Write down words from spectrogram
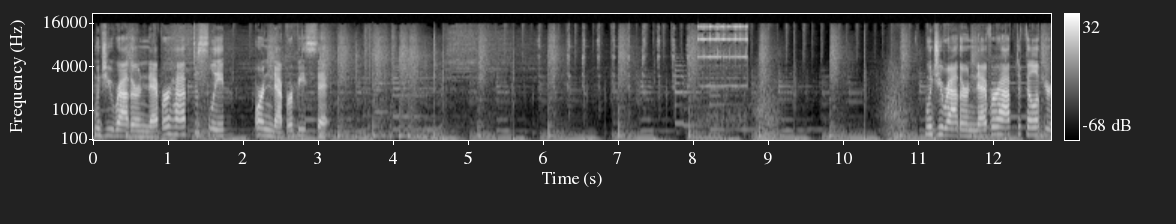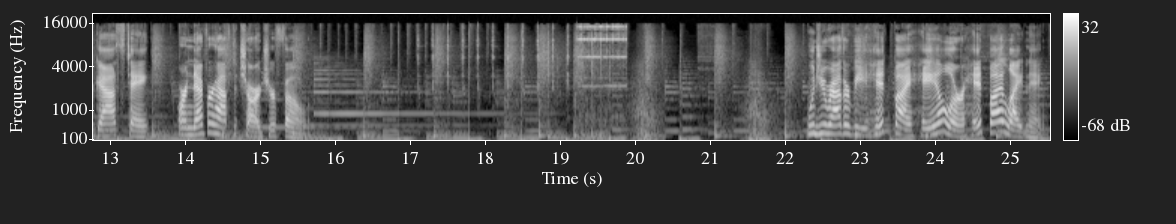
Would you rather never have to sleep or never be sick? Would you rather never have to fill up your gas tank or never have to charge your phone? Would you rather be hit by hail or hit by lightning?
